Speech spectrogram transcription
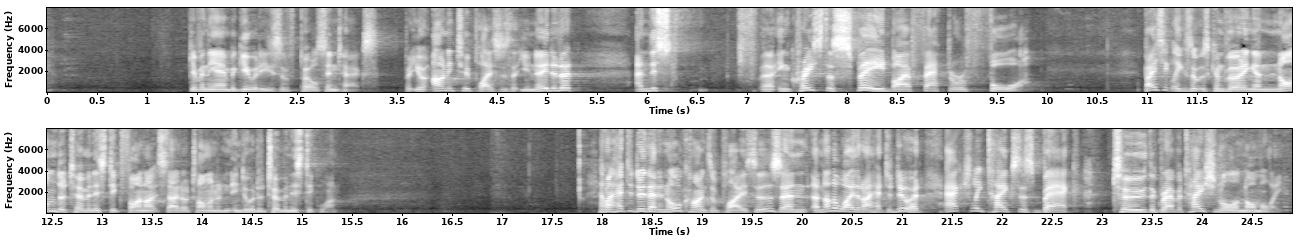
given the ambiguities of Perl syntax. But you're only two places that you needed it, and this uh, increased the speed by a factor of four. Basically, because it was converting a non deterministic finite state automaton into a deterministic one. And I had to do that in all kinds of places. And another way that I had to do it actually takes us back to the gravitational anomaly.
